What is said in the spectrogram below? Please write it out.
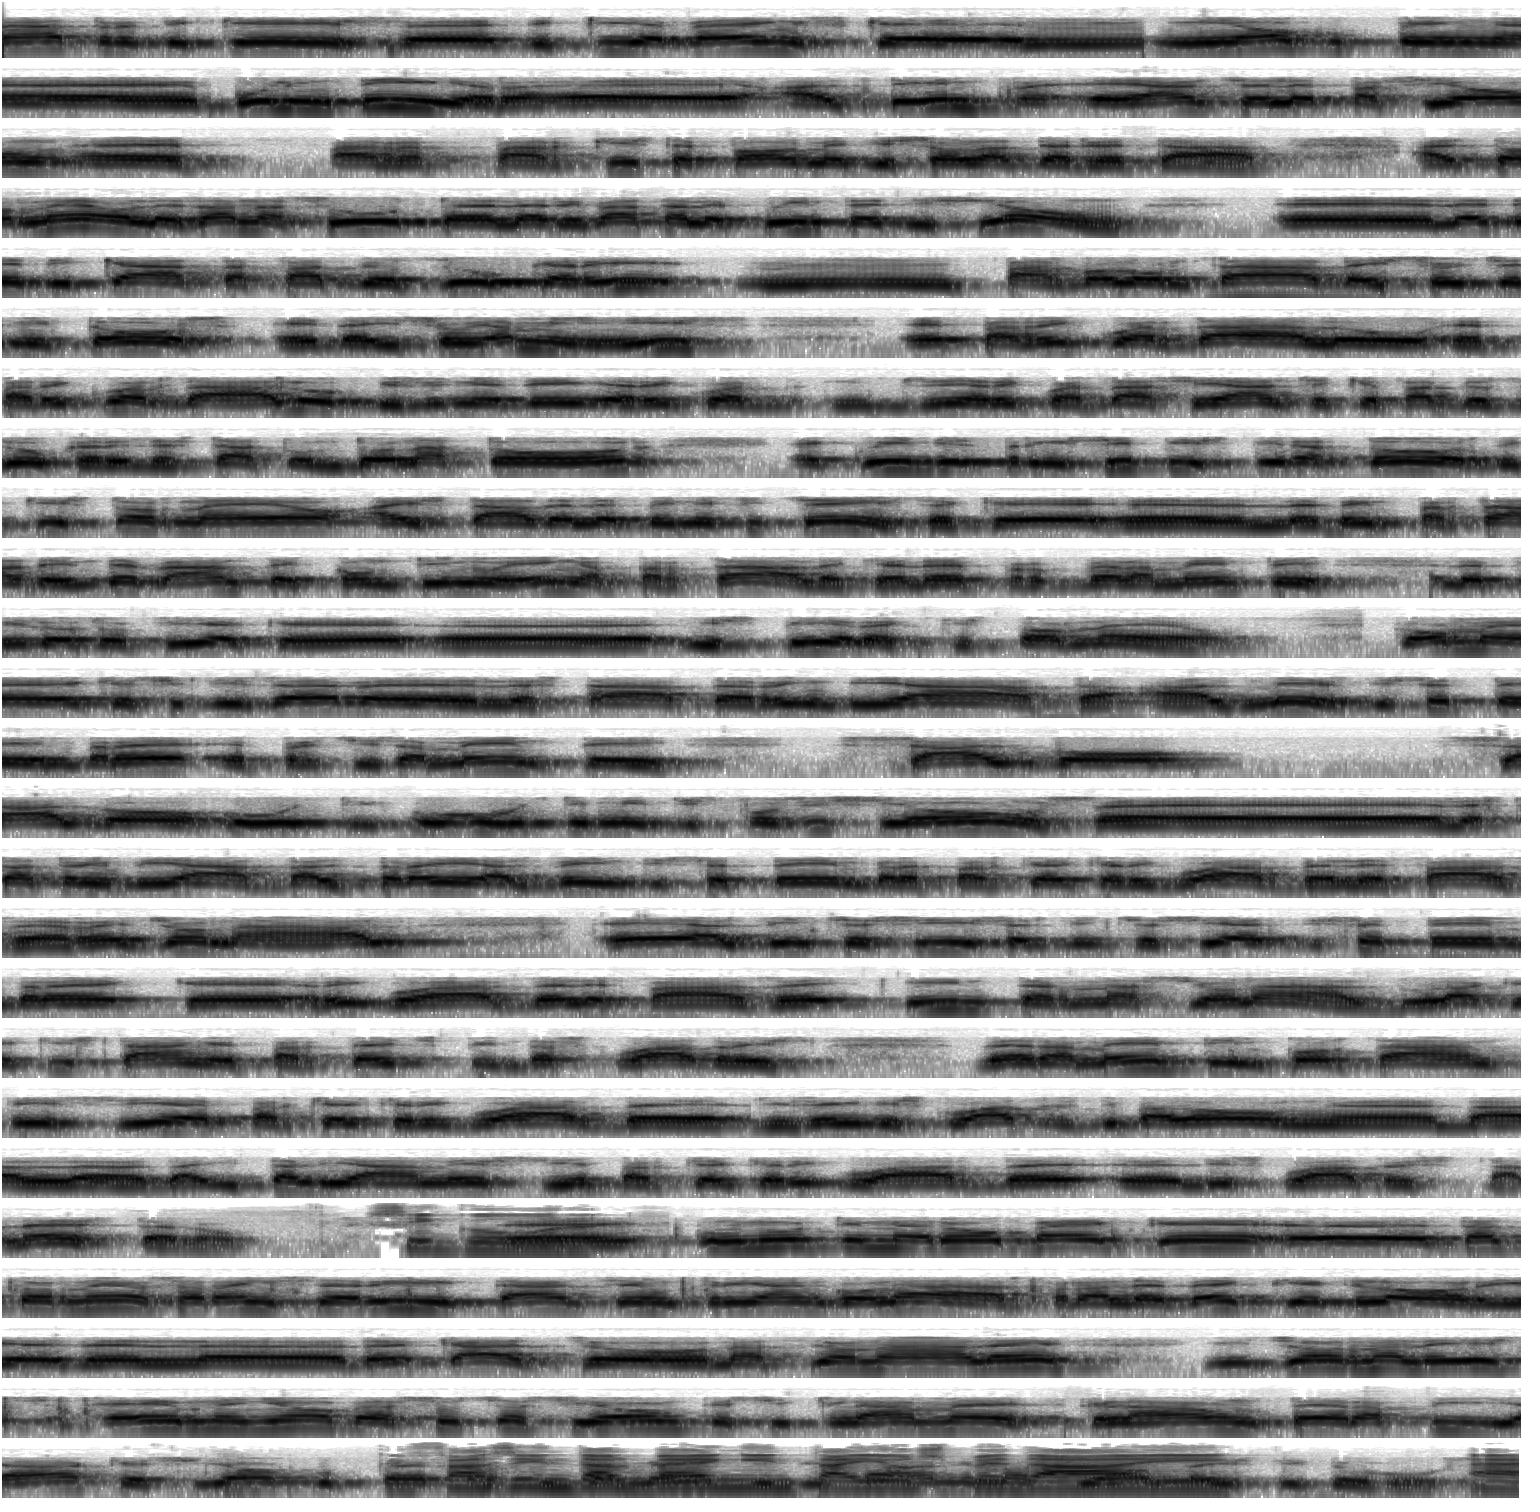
altro di chi, di chi events che mm, mi occupano eh, volentieri eh, al tempo e anche le passioni eh, per, per queste forme di solidarietà. Al torneo l'esame sud è arrivata alla quinta edizione eh, l'è dedicata a Fabio Zuccheri mm, per volontà dei suoi genitori e dei suoi amici e per ricordarlo, e per ricordarlo bisogna, de, ricord, bisogna, ricordarsi anche che Fabio Zuccheri è stato un donatore e quindi il principio ispiratore di questo torneo è stato le beneficenze che eh, le ben partate in devante e continuano a partare, che è veramente la filosofia che eh, ispira questo torneo. Come si diceva, è stata rinviata al mese di settembre e precisamente salvo salvo ulti, ultime disposizioni, è stata rinviata dal 3 al 20 settembre per quel che riguarda le fasi regionali e al 26 e il 27 di settembre che riguarda le fasi internazionali, dove chi stanno e partecipano da squadre veramente importanti sia per quel che riguarda disegni di squadre di ballon eh, dal, da italiani sia per quel che riguarda eh, le squadre dall'estero. Eh, un'ultima roba è che eh, dal torneo sarà inserita anche un triangolare fra le vecchie glorie del, del calcio nazionale. I giornalisti è una nuova associazione che si chiama Clown Terapia che si occupa di dal ben in tai ospedali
